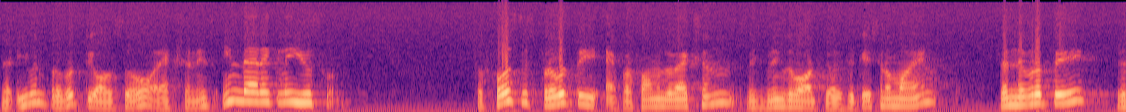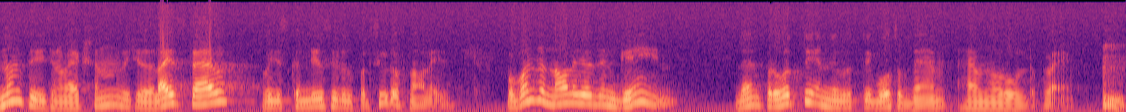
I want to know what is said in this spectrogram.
that even pravritti also or action is indirectly useful. So first is pravritti, a performance of action which brings about purification of mind. Then nivritti, renunciation of action which is a lifestyle which is conducive to the pursuit of knowledge. But once the knowledge has been gained, then pravritti and nivritti, both of them, have no role to play.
